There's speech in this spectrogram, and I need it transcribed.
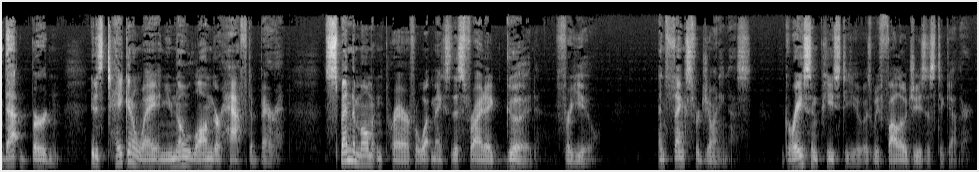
that burden, it is taken away and you no longer have to bear it. Spend a moment in prayer for what makes this Friday good for you. And thanks for joining us. Grace and peace to you as we follow Jesus together.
